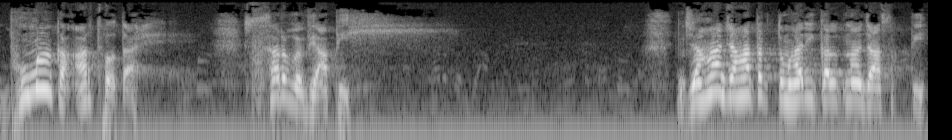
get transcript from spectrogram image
भूमा का अर्थ होता है सर्वव्यापी। जहाँ जहाँ तक तुम्हारी कल्पना जा सकती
